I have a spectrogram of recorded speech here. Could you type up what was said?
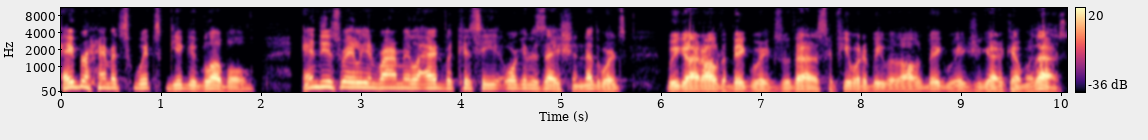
Abrahamowitz Giga Global, and the Israeli Environmental Advocacy Organization. In other words, we got all the big wigs with us. If you want to be with all the big wigs, you got to come with us.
